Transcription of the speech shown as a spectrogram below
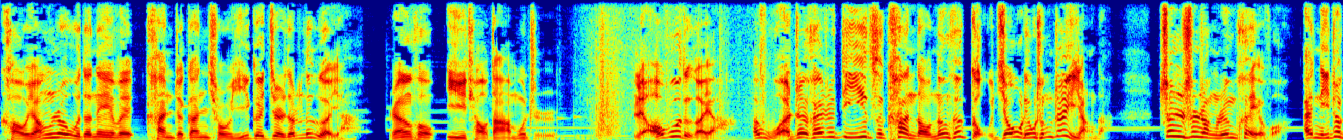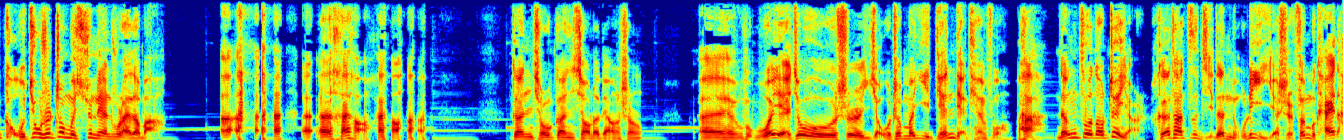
烤羊肉的那位看着干球一个劲儿的乐呀。然后一挑大拇指，了不得呀！哎，我这还是第一次看到能和狗交流成这样的，真是让人佩服。哎，你这狗就是这么训练出来的吧？呃呃呃，还好还好。干球干笑了两声，哎，我也就是有这么一点点天赋啊，能做到这样，和他自己的努力也是分不开的。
